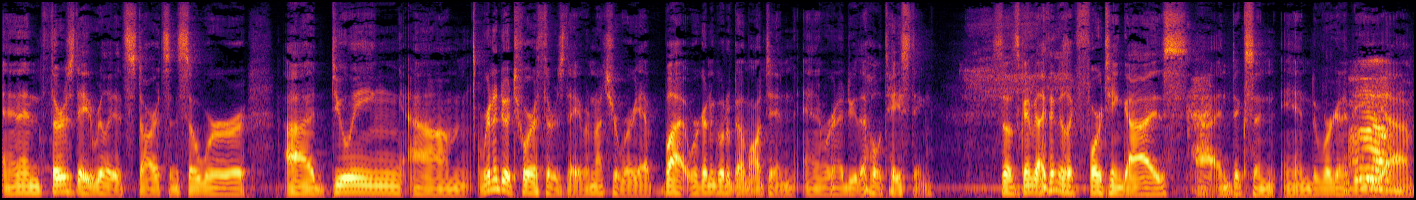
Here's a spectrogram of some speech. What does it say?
and then Thursday really it starts, and so we're uh, doing um, we're gonna do a tour Thursday. I'm not sure where yet, but we're gonna go to Beaumont Inn and we're gonna do the whole tasting. So it's gonna be I think there's like 14 guys uh, in Dixon, and we're gonna be Wow. um,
